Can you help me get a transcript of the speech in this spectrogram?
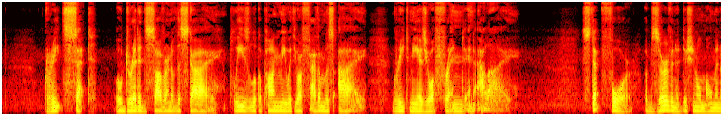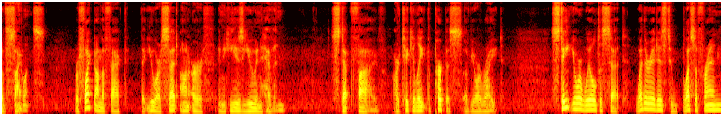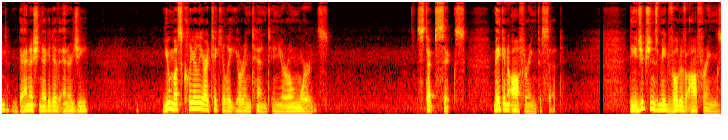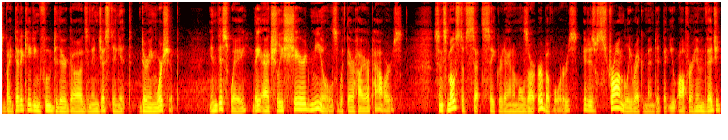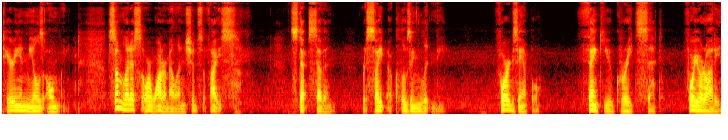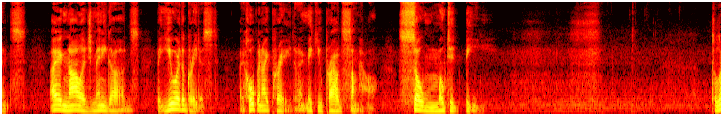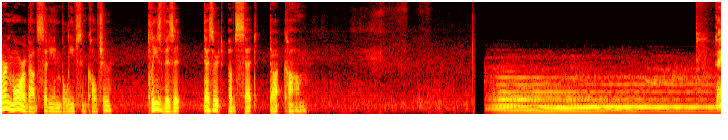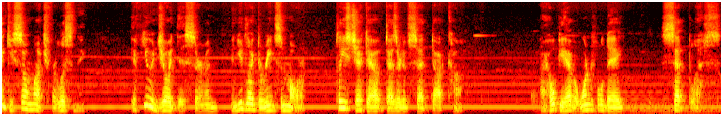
Great Set, O dreaded sovereign of the sky, please look upon me with your fathomless eye. Greet me as your friend and ally. Step 4 Observe an additional moment of silence. Reflect on the fact that you are Set on earth and He is you in heaven. Step 5 Articulate the purpose of your rite. State your will to Set, whether it is to bless a friend, banish negative energy. You must clearly articulate your intent in your own words. Step 6 Make an offering to Set. The Egyptians made votive offerings by dedicating food to their gods and ingesting it during worship. In this way, they actually shared meals with their higher powers. Since most of Set's sacred animals are herbivores, it is strongly recommended that you offer him vegetarian meals only. Some lettuce or watermelon should suffice. Step 7 Recite a closing litany. For example, Thank you, great Set for your audience. I acknowledge many gods, but you are the greatest. I hope and I pray that I make you proud somehow. So mote it be. To learn more about Setian beliefs and culture, please visit desertofset.com. Thank you so much for listening. If you enjoyed this sermon and you'd like to read some more, please check out desertofset.com. I hope you have a wonderful day. Set bless.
